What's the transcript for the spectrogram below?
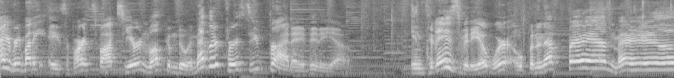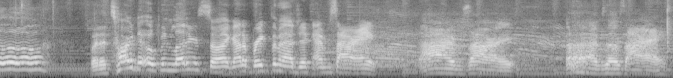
Hi everybody, Ace of Hearts Fox here, and welcome to another Fursuit Friday video. In today's video, we're opening up fan mail. But it's hard to open letters, so I gotta break the magic. I'm sorry. I'm sorry. I'm so sorry.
